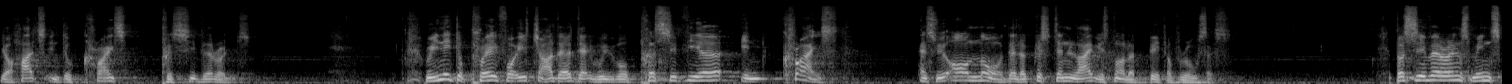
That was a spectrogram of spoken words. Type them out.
your hearts into Christ's perseverance. We need to pray for each other that we will persevere in Christ. As we all know, that a Christian life is not a bed of roses. Perseverance means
